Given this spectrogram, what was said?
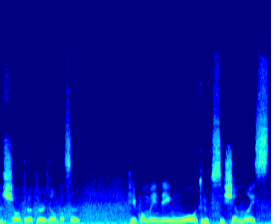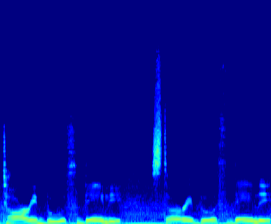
Ixi, olha o tratorzão passando recomendei um outro que se chama Story Booth Daily. Story Booth Daily,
